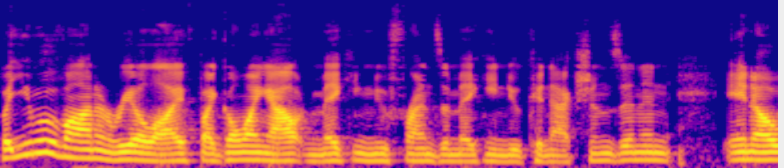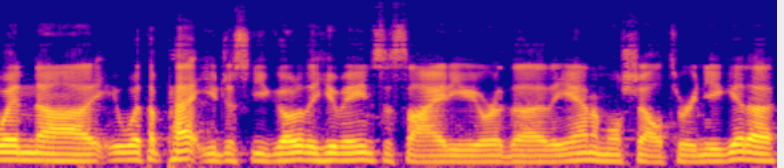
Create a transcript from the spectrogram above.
But you move on in real life by going out and making new friends and making new connections. And in you know, in uh, with a pet, you just you go to the humane society or the the animal shelter and you get a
